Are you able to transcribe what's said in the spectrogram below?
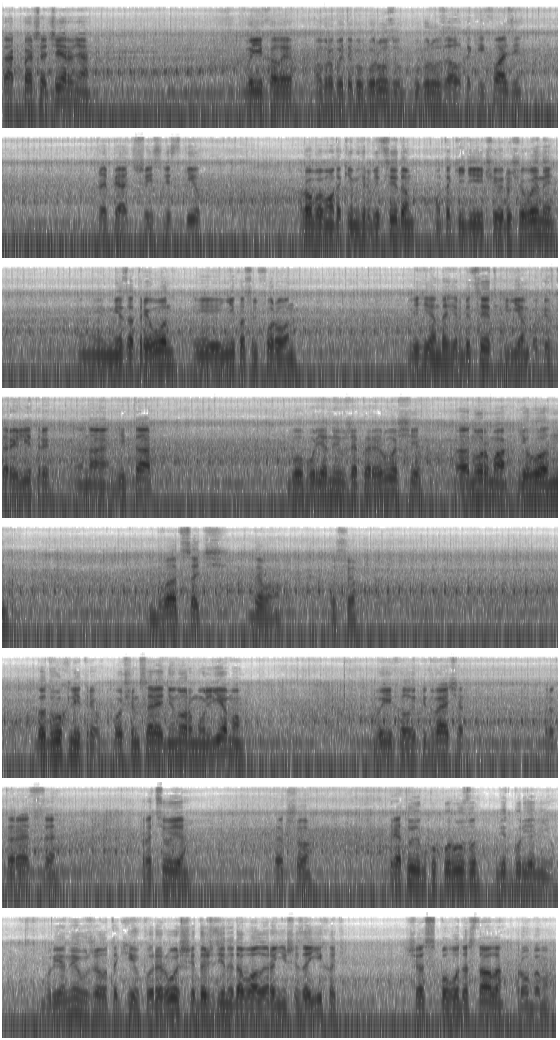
Так, 1 червня виїхали обробити кукурузу. Кукуруза у такій фазі. Вже 5-6 лістків. Робимо таким гербіцидом, отакі діючі речовини, мезотріон і нікосульфурон. Легенда гербіцид, льємо по півтори літри на гектар, бо бур'яни вже перерощі, а норма його 20, де воно? Ось. До 2 літрів. В общем, середню норму л'ємо. Виїхали під вечір. Тракторець все працює. Так що рятуємо кукурузу від бур'янів. Бур'яни вже отакі перерощі, дожді не давали раніше заїхати. Зараз погода стала, робимо.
